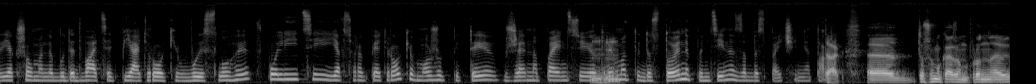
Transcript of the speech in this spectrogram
якщо в мене буде 25 років вислуги в поліції, я в 45 років можу піти вже на пенсію і отримати достойне пенсійне забезпечення. Так. Так, е, то що ми кажемо про,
